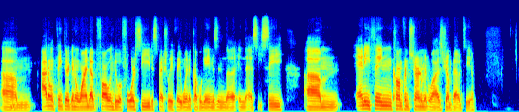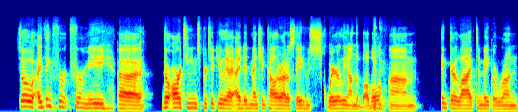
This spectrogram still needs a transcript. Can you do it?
Um, I don't think they're going to wind up fall into a four seed, especially if they win a couple games in the in the SEC. Um, anything conference tournament wise jump out to you? So I think for for me, uh, there are teams, particularly I, I did mention Colorado State, who's squarely on the bubble. Um, think they're live to make a run,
